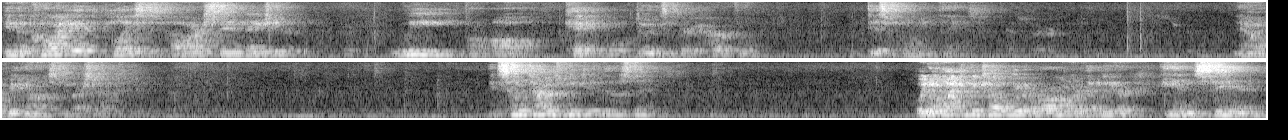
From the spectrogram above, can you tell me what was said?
in the quiet places of our sin nature, we are all capable of doing some very hurtful, disappointing things. Now we're being honest with ourselves. And sometimes we do those things. We don't like to be told we are wrong or that we are in sin.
